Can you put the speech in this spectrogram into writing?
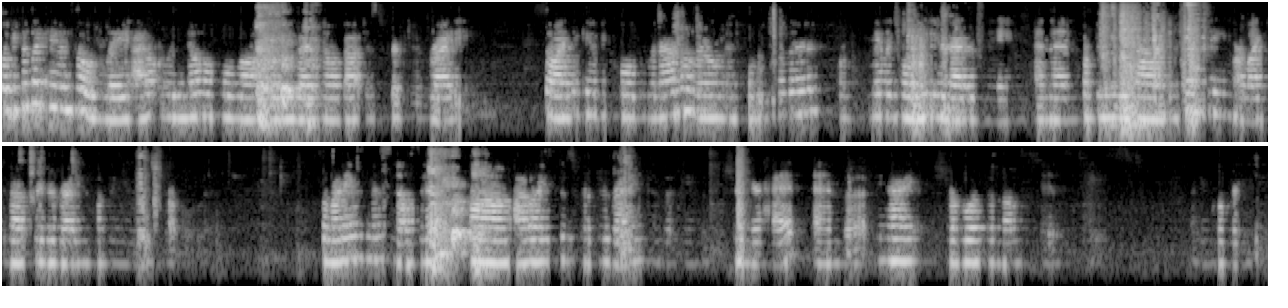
so because I came in so late, I don't really know a whole lot of what you guys know about descriptive writing. So I think it would be cool if we around the room and told each other, or mainly told me your guys' names, and then something you found interesting or liked about creative writing, something you really struggled with. So my name is Miss Nelson. Um, I like descriptive writing because it paints a picture in your head, and the thing I struggle with the most is taste, like incorporating taste.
